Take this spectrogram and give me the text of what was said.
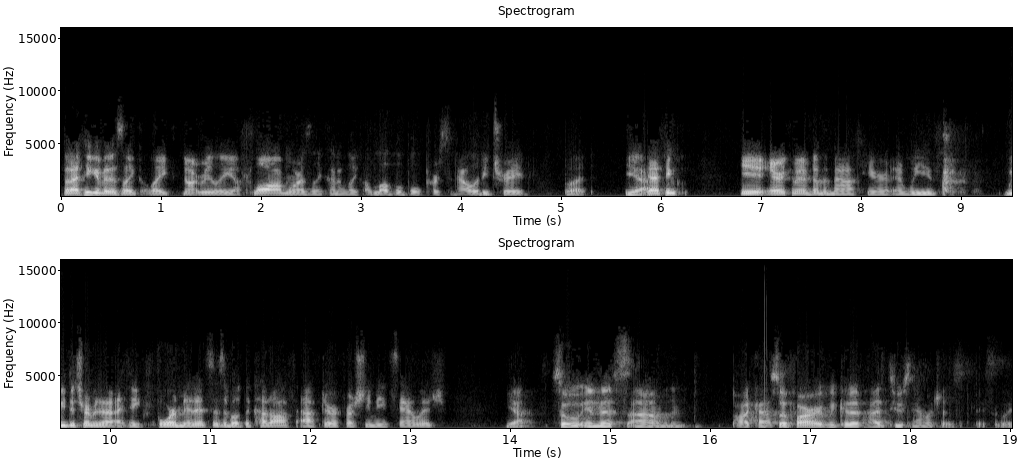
But I think of it as like like not really a flaw, more as like kind of like a lovable personality trait. But Yeah. yeah, I think eh, Eric and I have done the math here, and we've we determined that I think four minutes is about the cutoff after a freshly made sandwich. Yeah. So in this um podcast so far, we could have had two sandwiches basically.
